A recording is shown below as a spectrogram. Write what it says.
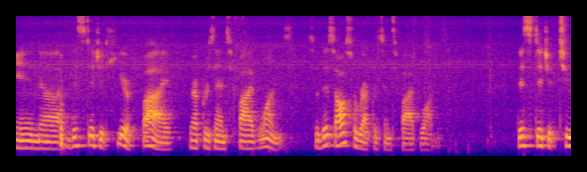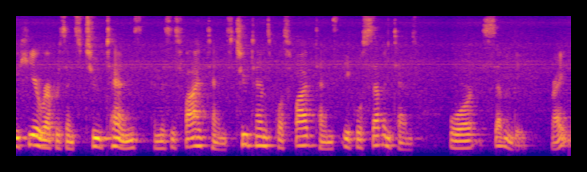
in uh, this digit here, 5, represents five ones. So this also represents five ones. This digit 2 here represents two tens, and this is five tens. Two tens plus five tens equals seven tens, or 70, right?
